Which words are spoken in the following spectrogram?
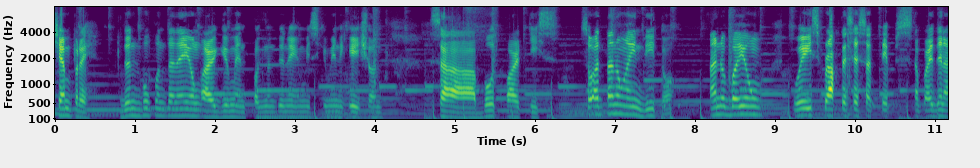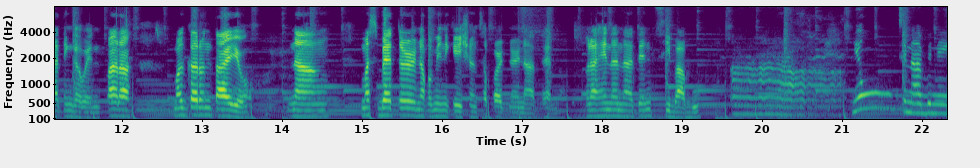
Siyempre, dun pupunta na yung argument pag nandun na yung miscommunication sa both parties. So, ang tanong ngayon dito, ano ba yung ways, practices, at tips na pwede natin gawin para magkaroon tayo ng mas better na communication sa partner natin. Unahin na natin si Babu. Ah, yung sinabi ni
